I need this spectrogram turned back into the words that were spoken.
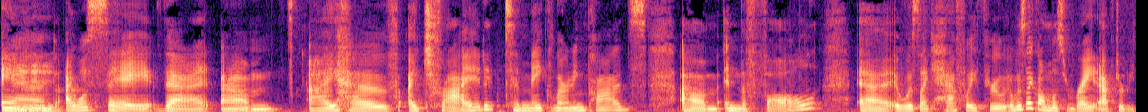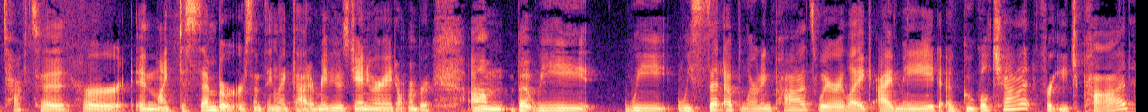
And mm-hmm. I will say that um, I have I tried to make learning pods um, in the fall. Uh, it was like halfway through. It was like almost right after we talked to her in like December or something like that, or maybe it was January. I don't remember. Um, but we we we set up learning pods where like I made a Google chat for each pod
